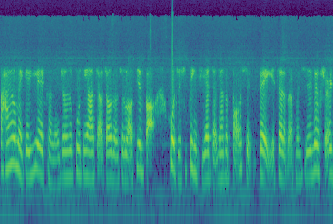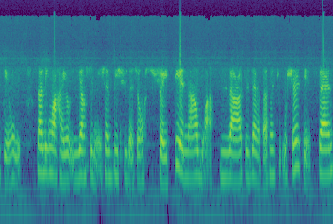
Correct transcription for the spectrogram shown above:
那还有每个月可能就是固定要缴交的这个劳健保，或者是定期要缴交的保险费，也占了百分之六十二点五。那另外还有一样是民生必须的这种水电啊、瓦斯啊，就占了百分之五十二点三。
